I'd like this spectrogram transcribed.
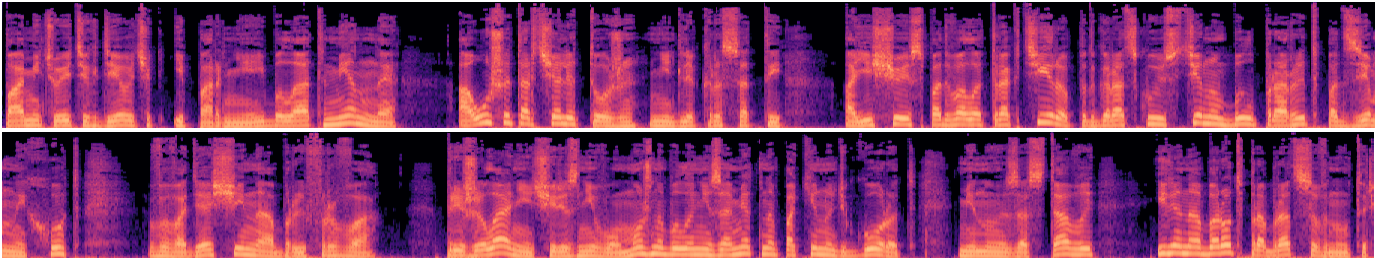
Память у этих девочек и парней была отменная, а уши торчали тоже не для красоты. А еще из подвала трактира под городскую стену был прорыт подземный ход, выводящий на обрыв рва. При желании через него можно было незаметно покинуть город, минуя заставы, или, наоборот, пробраться внутрь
